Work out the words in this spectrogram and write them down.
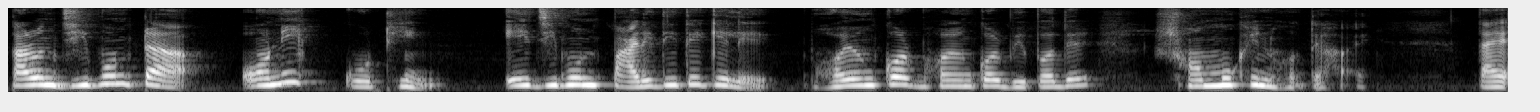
কারণ জীবনটা অনেক কঠিন। এই জীবন পাড়ি দিতে গেলে ভয়ঙ্কর ভয়ঙ্কর বিপদের সম্মুখীন হতে হয়। তাই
